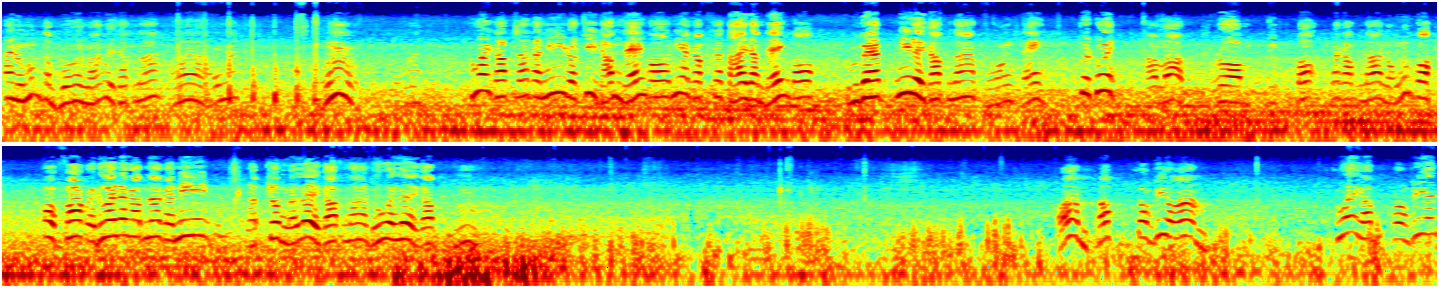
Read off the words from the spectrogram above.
ให้น้องนุ่มตำพวงกันมาเลยครับนะอ่าเห็นไหมอืม ช่วยครับนะคันนี้รถที่ดำแดงก็เนี่ยครับสไตล์ดำแดงก็แบบนี้เลยครับนะพวงแดงช่วยด้วยทำมารอมจุดเบาะนะครับนะหนองนุ่มก็ก็ฝากไปด้วยนะครับนะคันนี้รับชมกันเลยครับนะดูกันเลยครับอืมอ้ามครับต้องที่อ้ามช่วยครับต้องที่กัน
